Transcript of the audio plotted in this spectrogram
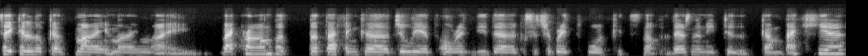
take a look at my my my background. But but I think uh, Juliet already did uh, such a great work. It's not there's no need to come back here.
